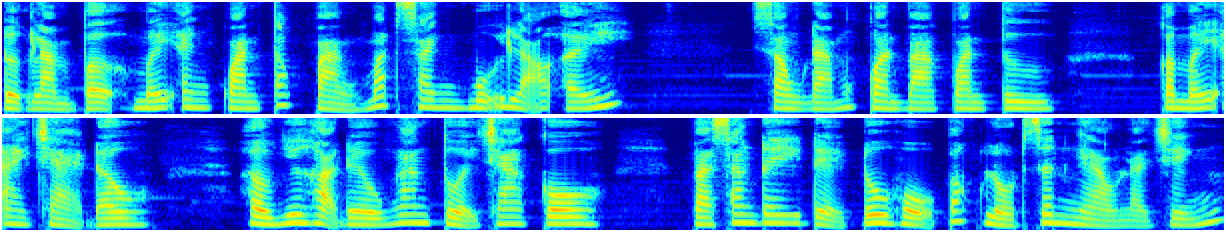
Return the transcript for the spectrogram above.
được làm vợ mấy anh quan tóc vàng mắt xanh mũi lõ ấy. Xong đám quan ba quan tư, có mấy ai trẻ đâu, hầu như họ đều ngang tuổi cha cô và sang đây để đô hộ bóc lột dân nghèo là chính.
